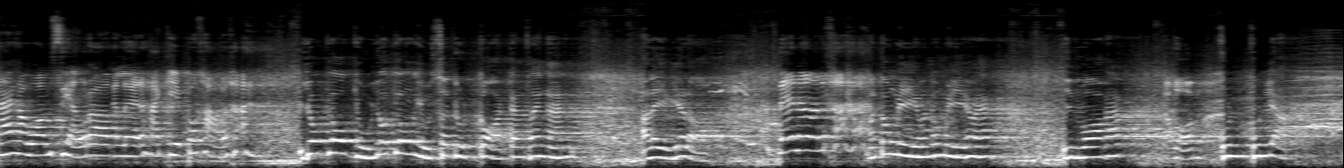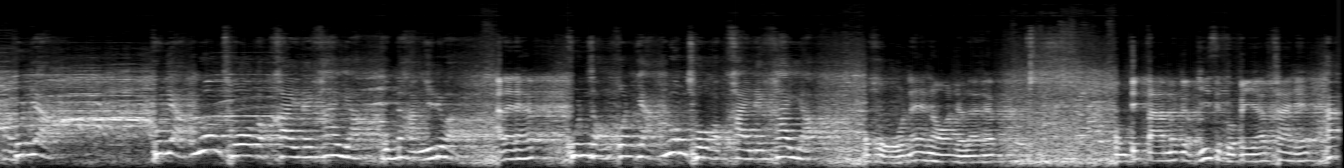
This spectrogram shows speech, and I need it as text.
ได้ค่ะวอร์มเสียงรอกันเลยนะคะกรีบพวกเขาค่ะโยกโยกอยู่โยกโยกอยู่สะดุดกอดกันซะงั้น อะไรอย่างเงี้ยเหรอ แน่นอนค่ะ มันต้องมีมันต้องมีใช่ไหมยินวอครับ ครับผม คุณคุณอยากคุณอยาก คุณอยากร่วมโชว์กับใครในค่ายยับ ผมถามงี้ดีกว่า อะไรนะครับ คุณสองคนอยากร่วมโชว์กับใครในค่ายยับ โอ้โห แน่นอนอยู่แล้วครับ ผมติดตามมาเกือบ 20 กว่าปีครับค่ายนี้ฮะ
